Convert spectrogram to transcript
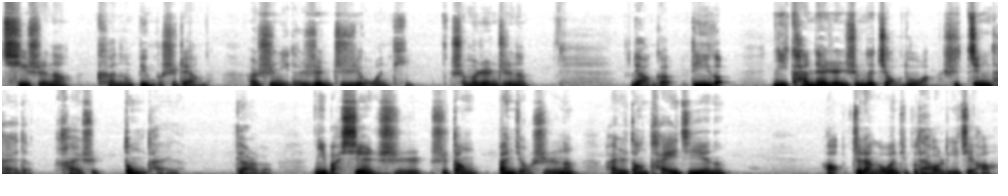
其实呢，可能并不是这样的，而是你的认知有问题。什么认知呢？两个，第一个，你看待人生的角度啊，是静态的还是动态的？第二个，你把现实是当绊脚石呢，还是当台阶呢？好，这两个问题不太好理解哈，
